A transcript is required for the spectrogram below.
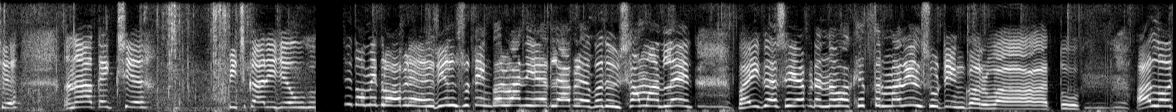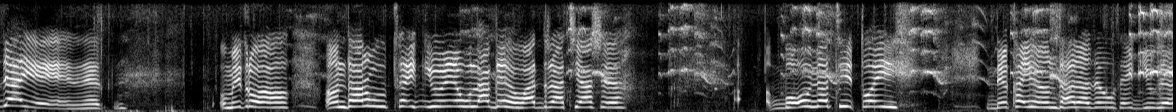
છે. અને આ કંઈક છે પિચકારી જેવું તો મિત્રો, આપણે રીલ શૂટિંગ કરવાની એટલે આપણે બધું સામાન લઈને ભાઈગા છે આપણે નવા ખેતરમાં રીલ શૂટિંગ કરવા તો હાલો જઈએ. મિત્રો, અંધારું થઈ ગયું એવું લાગે, વાદળા થયા છે. બહુ નથી તોય દેખાય, અંધારા જેવું થઈ ગયું છે.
